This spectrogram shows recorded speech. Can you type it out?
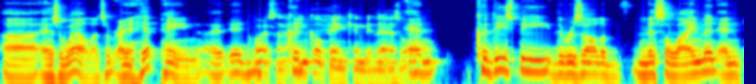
uh, as well as a, hip pain. Uh, it of course, and could, ankle pain can be there as well. And could these be the result of misalignment? And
